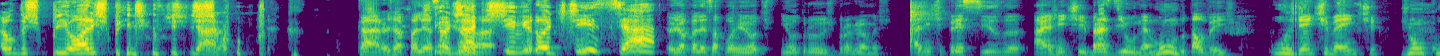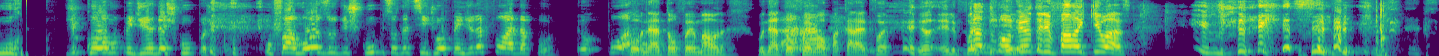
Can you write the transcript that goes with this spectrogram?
É um dos piores pedidos de cara, desculpa. Cara, eu já falei essa eu porra. Eu já tive notícia! Eu já falei essa porra em outros, em outros programas. A gente precisa, a gente, Brasil, né? Mundo, talvez, urgentemente, de um curso de como pedir desculpas, pô. O famoso desculpe se você se sentiu ofendido é foda, pô. Eu, porra. Pô, o Netão foi mal, né? O Netão foi mal pra caralho. Foi, ele foi. Dado ele... momento ele fala aqui, ó. E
